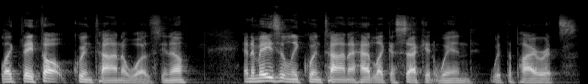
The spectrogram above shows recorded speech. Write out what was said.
like they thought Quintana was, you know. And amazingly, Quintana had like a second wind with the Pirates,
